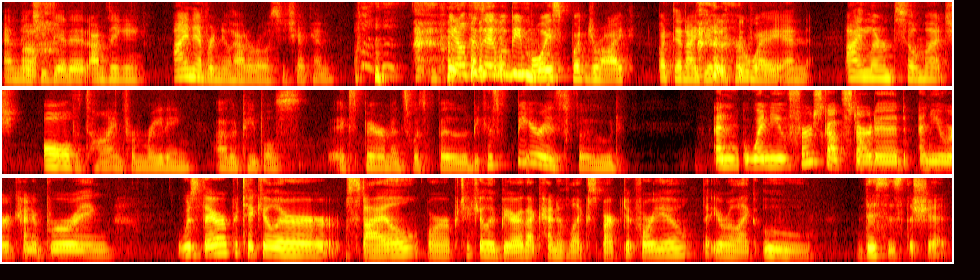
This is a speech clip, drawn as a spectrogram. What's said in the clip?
and then Ugh. she did it, I'm thinking, I never knew how to roast a chicken. you know, because it would be moist but dry. But then I did it her way. And I learned so much all the time from reading other people's experiments with food because beer is food. And when you first got started and you were kind of brewing, was there a particular style or a particular beer that kind of like sparked it for you that you were like, ooh, this is the shit?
